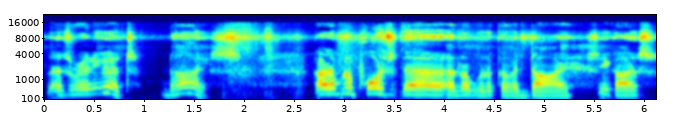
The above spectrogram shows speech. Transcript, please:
That's really good. Nice. Guys, I'm gonna pause it there and I'm gonna go and die. See you guys.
